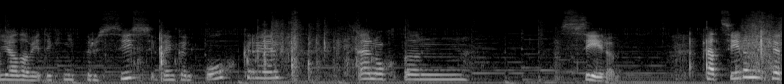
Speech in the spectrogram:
ja, dat weet ik niet precies. Ik denk een oogcrème. En nog een serum. Ik ga het serum een keer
